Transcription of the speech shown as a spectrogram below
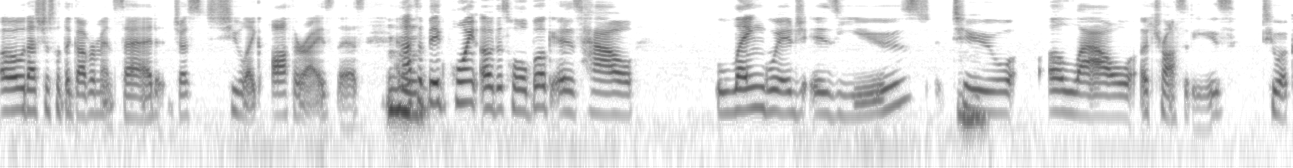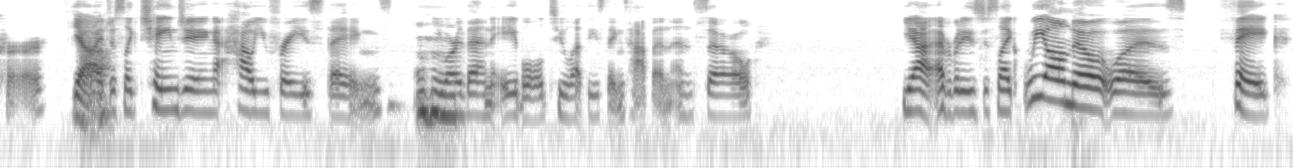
oh, that's just what the government said, just to like authorize this. And that's a big point of this whole book is how language is used to allow atrocities to occur. yeah. By just like changing how you phrase things, Mhm. you are then able to let these things happen. And so, yeah, everybody's just like, we all know it was fake,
